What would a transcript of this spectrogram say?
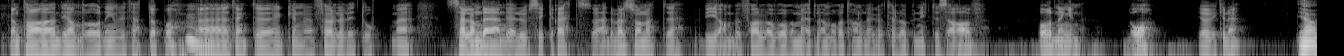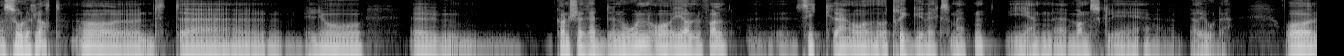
Vi kan ta de andre ordningene litt etterpå. Mm. Jeg tenkte jeg kunne følge litt opp med Selv om det er en del usikkerhet, så er det vel sånn at eh, vi anbefaler våre medlemmer og tannleger til å benytte seg av ordningen nå. Gjør vi ikke det? Ja, soleklart. Og dette vil jo eh, kanskje redde noen, og i alle fall eh, sikre og, og trygge virksomheten i en eh, vanskelig eh, periode. Og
